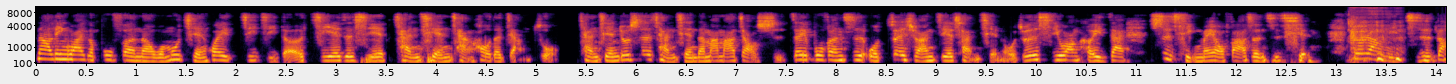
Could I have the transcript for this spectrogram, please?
那另外一个部分呢，我目前会积极的接这些产前产后的讲座。产前就是产前的妈妈教室这一部分是我最喜欢接产前的，我就是希望可以在事情没有发生之前 就让你知道。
